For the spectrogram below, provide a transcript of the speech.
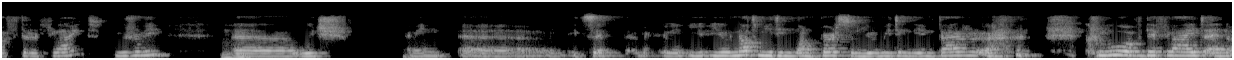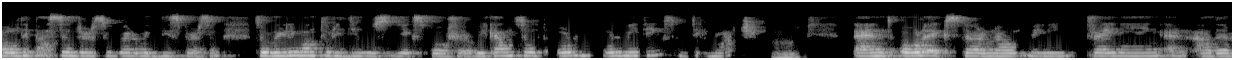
after a flight, usually, mm-hmm. uh, which I mean, uh, it's a, I mean, you, are not meeting one person, you're meeting the entire crew of the flight and all the passengers who were with this person. So we really want to reduce the exposure. We canceled all, all meetings until March. Mm-hmm. And all external, meaning training and other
